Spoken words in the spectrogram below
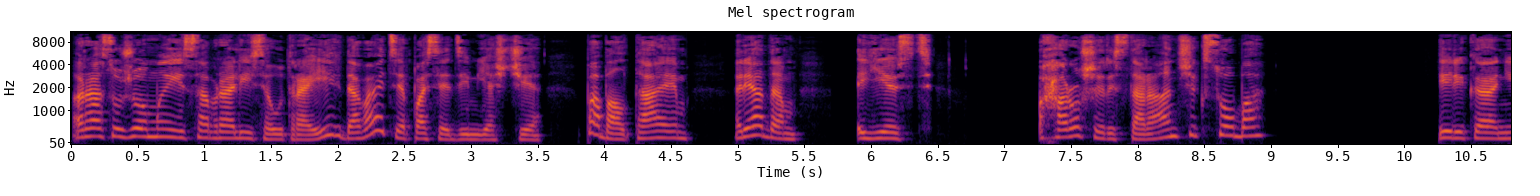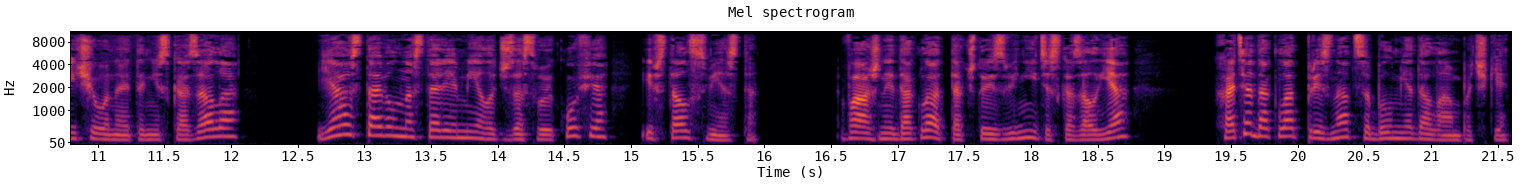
«Раз уже мы и собрались у троих, давайте посидим яще, поболтаем. Рядом есть хороший ресторанчик соба». Эрика ничего на это не сказала. Я оставил на столе мелочь за свой кофе и встал с места. «Важный доклад, так что извините», — сказал я, хотя доклад, признаться, был мне до лампочки.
